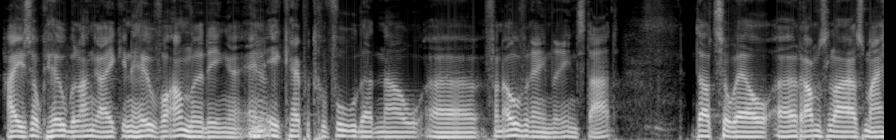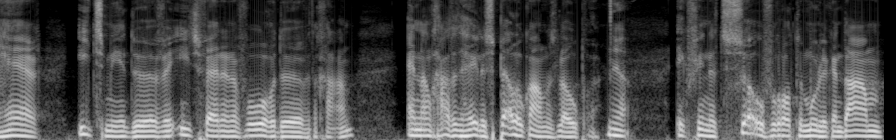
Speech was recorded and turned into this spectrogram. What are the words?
hij is ook heel belangrijk in heel veel andere dingen. En Ja. ik heb het gevoel dat nou eh, Van Overheem erin staat. Dat zowel eh Ramselaar als Maher iets meer durven, iets verder naar voren durven te gaan. En dan gaat het hele spel ook anders lopen. Ja. Ik vind het zo verrotte moeilijk. En daarom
